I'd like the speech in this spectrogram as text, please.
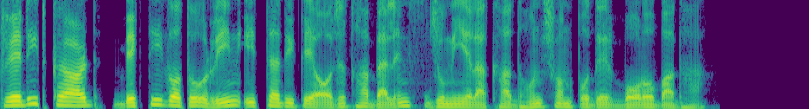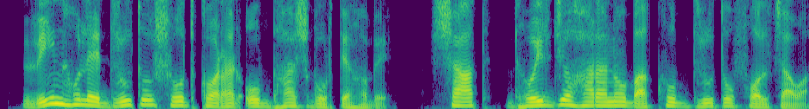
ক্রেডিট কার্ড, ব্যক্তিগত ঋণ ইত্যাদিতে অযথা ব্যালেন্স জমিয়ে রাখা ধনসম্পদের বড় বাধা। ঋণ হলে দ্রুত শোধ করার অভ্যাস গড়তে হবে। সাত, ধৈর্য হারানো বা খুব দ্রুত ফল চাওয়া।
